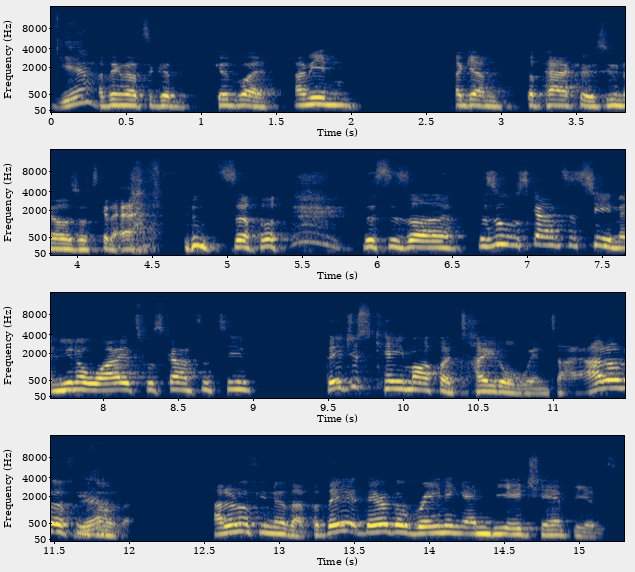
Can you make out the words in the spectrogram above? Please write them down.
Yeah. I think that's a good good way. I mean, again, the Packers. Who knows what's going to happen? so this is a this is Wisconsin's team, and you know why it's Wisconsin's team? They just came off a title win tie. I don't know if you Yeah. know that. I don't know if you know that, but they they're the reigning NBA champions,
